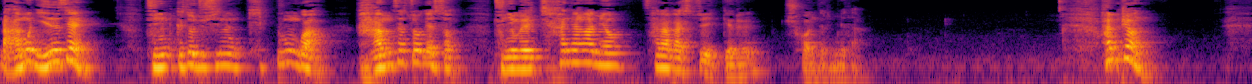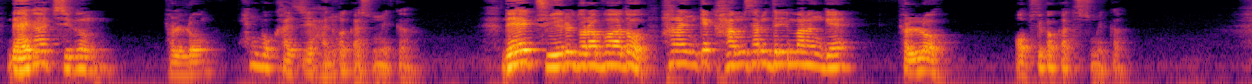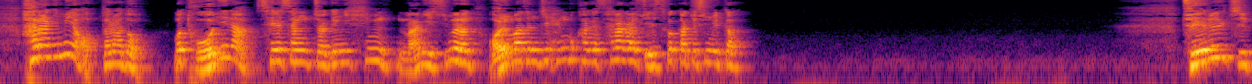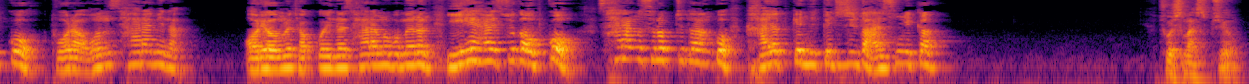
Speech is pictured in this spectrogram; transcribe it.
남은 인생 주님께서 주시는 기쁨과 감사 속에서 주님을 찬양하며 살아가실 수 있기를 축원드립니다. 한편 내가 지금 별로 행복하지 않은 것 같습니까? 내 주위를 돌아보아도 하나님께 감사를 드릴 만한 게 별로 없을 것 같으십니까? 하나님이 없더라도 뭐 돈이나 세상적인 힘만 있으면 얼마든지 행복하게 살아갈 수 있을 것 같으십니까? 죄를 짓고 돌아온 사람이나 어려움을 겪고 있는 사람을 보면 이해할 수가 없고 사랑스럽지도 않고 가엽게 느껴지지도 않습니까? 조심하십시오.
